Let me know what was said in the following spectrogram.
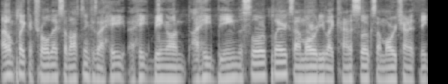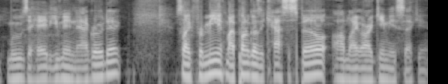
I don't play control decks that often because I hate I hate being on I hate being the slower player because I'm already like kind of slow because I'm already trying to think moves ahead even in an aggro deck. So like for me, if my opponent goes to cast a spell, I'm like, all right, give me a second,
